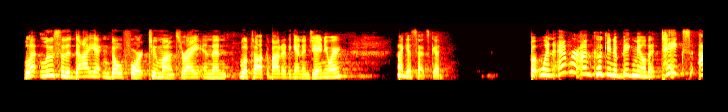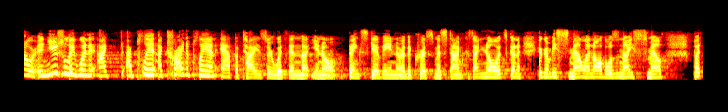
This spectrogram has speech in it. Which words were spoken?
let loose of the diet and go for it two months, right? And then we'll talk about it again in January. I guess that's good. But whenever I'm cooking a big meal that takes hour, and usually when it, I I plan, I try to plan appetizer within the you know Thanksgiving or the Christmas time because I know it's gonna you're gonna be smelling all those nice smells. But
